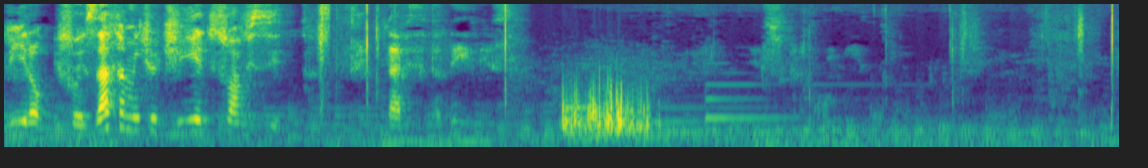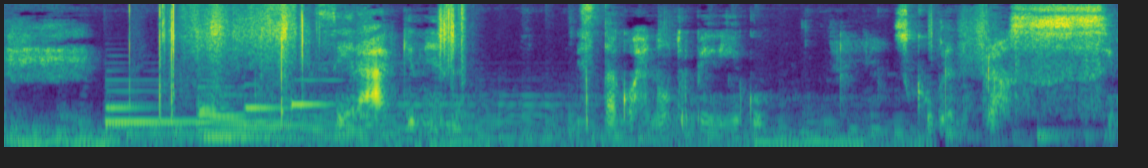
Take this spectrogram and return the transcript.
Viram e foi exatamente o dia de sua visita, da visita deles. Será que Lena está correndo outro perigo? Descubra no próximo.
